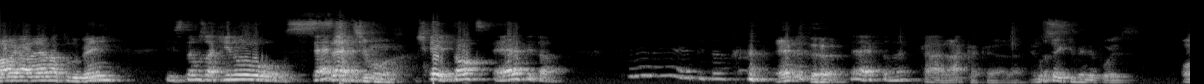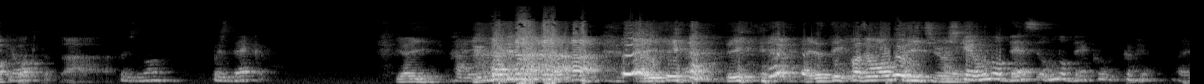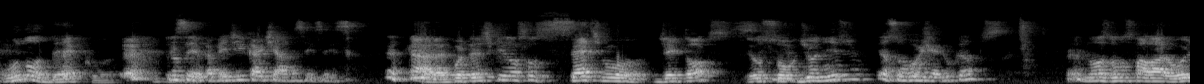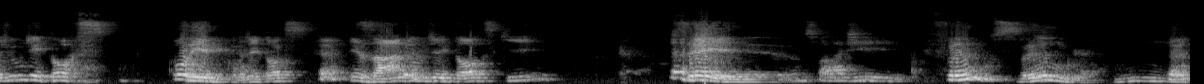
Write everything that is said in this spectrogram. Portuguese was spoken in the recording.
Fala galera, tudo bem? Estamos aqui no sétimo, Sétimo. J-Talks Epita. Epita. Hepta? É Epita, né? Caraca, cara. Eu não sei o que vem depois. Que é Octa. Octa. Ah, Depois nono. Depois Deca. e aí? Aí, aí tem, tem, aí eu tenho que fazer um algoritmo. acho que é Unodeco, Unodeco campeão. Aí, Unodeco. Não sei, eu acabei de cartear, não sei se é isso. Cara, é importante que nós somos sétimo J-Talks. Eu sou o Dionísio. Eu sou o Rogério Campos. Nós vamos falar hoje um J-Talks polêmico. Um J-Talks pesado. Um J-Talks que... Sei... Vamos falar de frangos. Frango. Hum. É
